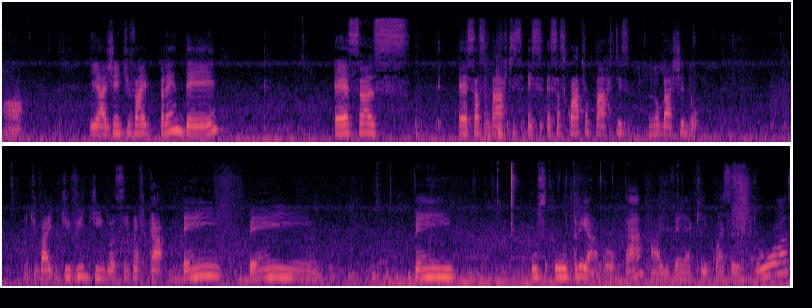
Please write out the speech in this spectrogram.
Ó. E a gente vai prender essas essas partes, essas quatro partes no bastidor. A gente vai dividindo assim para ficar bem, bem, bem o, o triângulo, tá? Aí vem aqui com essas duas.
